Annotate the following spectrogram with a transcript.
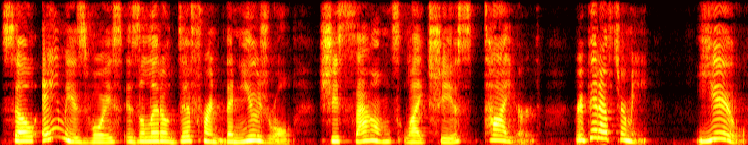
So Amy's voice is a little different than usual. She sounds like she is tired. Repeat after me. You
